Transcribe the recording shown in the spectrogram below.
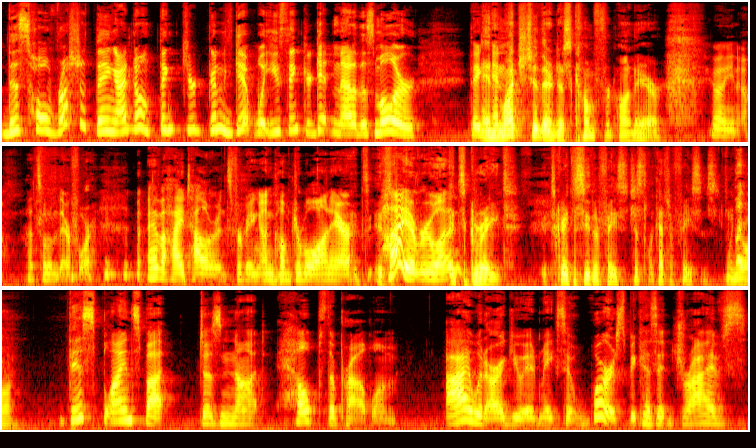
this whole Russia thing. I don't think you're going to get what you think you're getting out of this Mueller thing." and, much to their discomfort on air. well, you know, that's what I'm there for. I have a high tolerance for being uncomfortable on air. it's- Hi, everyone. It's great. It's great to see their faces. Just look at their faces when you're on. this blind spot does not help the problem. I would argue it makes it worse because it drives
